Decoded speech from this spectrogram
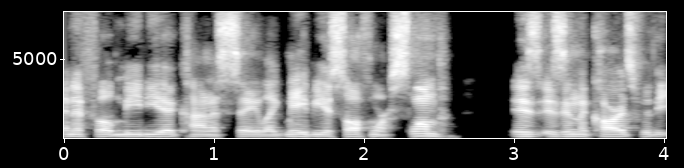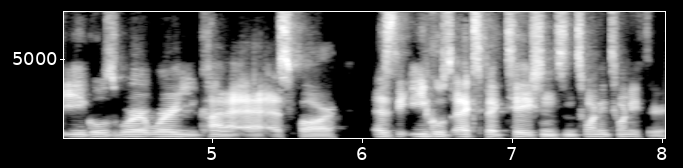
NFL media kind of say like maybe a sophomore slump is is in the cards for the Eagles? Where where are you kind of at as far as the Eagles' expectations in 2023?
